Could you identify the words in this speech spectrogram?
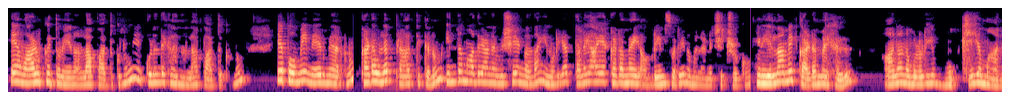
என் வாழ்க்கை துணையை நல்லா பார்த்துக்கணும். என் குழந்தைகளை நல்லா பார்த்துக்கணும். எப்பவுமே நேர்மையா இருக்கணும். கடவுளை பிரார்த்திக்கணும். இந்த மாதிரியான விஷயங்கள் தான் என்னுடைய தலையாய கடமை அப்படின்னு சொல்லி நம்ம நினைச்சிட்டு இருக்கோம். இது எல்லாமே கடமைகள். ஆனால் நம்மளுடைய முக்கியமான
